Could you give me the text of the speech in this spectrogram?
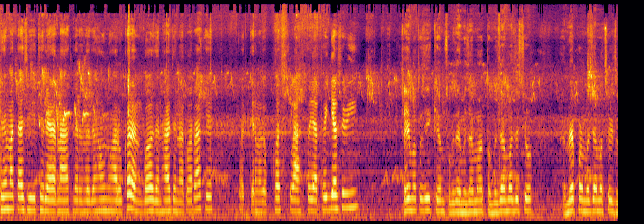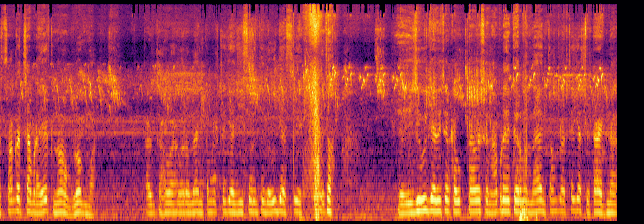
જય માતાજી હાથલાના દાદા હવનું સારું કરે ને બધાને હાજર નટવા રાખે. અત્યારમાં તો ફર્સ્ટ ક્લાસ તૈયાર થઈ ગયા છે. જય માતાજી કેમ છો? બધા મજામાં? તો મજામાં જ છો? મેં પણ મજામાં છું તો સ્વાગત છે આપણા એક નવા વ્લોગમાં. આજે તો હવા હવારો લાઈન કમ્પ્લીટ થઈ ગયા. હજી થઈ ગયા છે. જો. એ જે ઉજ્યા ની સરખા ઉગતા આવે છે ને આપણે અત્યારમાં લાઈન કમ્પ્લીટ થઈ ગયા છે ટાઈટના.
